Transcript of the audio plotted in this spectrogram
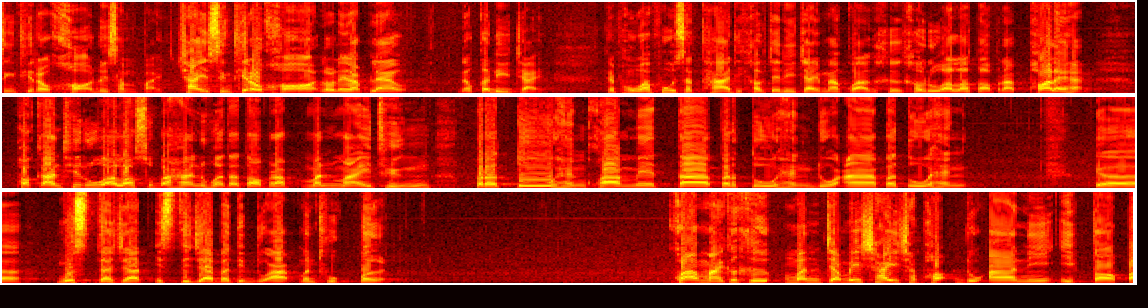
สิ่งที่เราขอโดยซ้ำไป ใช่สิ่งที่เราขอเราได้รับแล้วเราก็ดีใจ แต่ผมว่าผู้ศรัทธาที่เขาจะดีใจมากกว่าก็คือเขารู้อัลลอฮ์ตอบรับเพราะอะไรฮะเเพราะการที่รู้อัลลอฮ์ซุบฮานะฮูวะตาตอบรับ มันหมายถึงประตูแห่งความเมตตา ประตูแห่งดุอา ประตูแห่งมุสตาจับอิสติจาบติดดุอามันถูกเปิด ความหมายก็คือมันจะไม่ใช่เฉพาะดุอานี้อีกต่อไป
